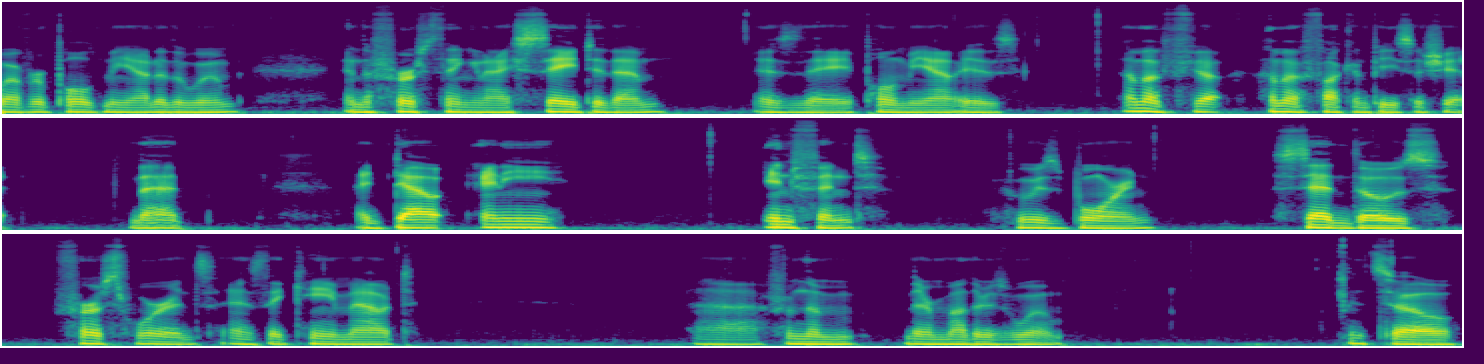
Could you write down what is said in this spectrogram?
whoever pulled me out of the womb. And the first thing I say to them as they pull me out is, I'm a, am a fucking piece of shit. That I doubt any infant who is born said those first words as they came out uh, from the, their mother's womb. And so,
